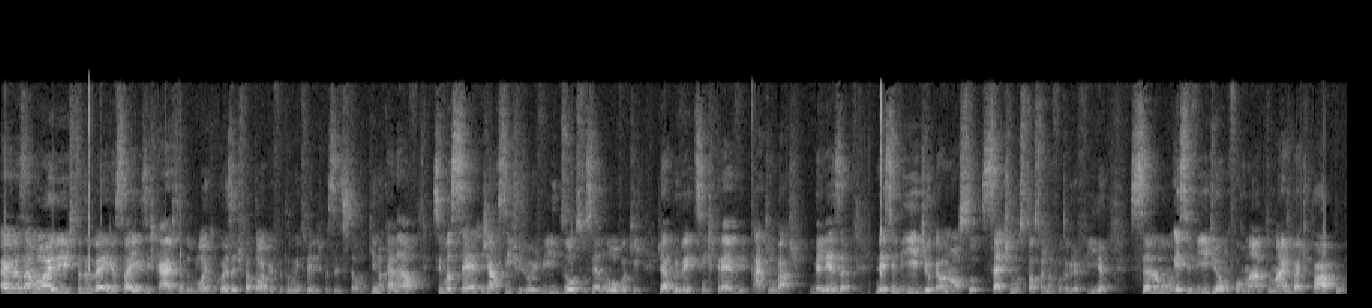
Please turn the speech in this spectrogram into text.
Oi, meus amores, tudo bem? Eu sou a Isis Castro do blog Coisa de Fotógrafo. Eu tô muito feliz que vocês estão aqui no canal. Se você já assiste os meus vídeos ou se você é novo aqui, já aproveita e se inscreve aqui embaixo, beleza? Nesse vídeo é o nosso sétimo Situações na Fotografia. São, esse vídeo é um formato mais bate-papo,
